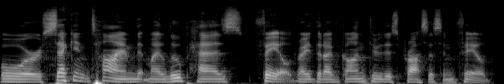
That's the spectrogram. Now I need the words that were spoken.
or second time that my loop has failed, right? That I've gone through this process and failed.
